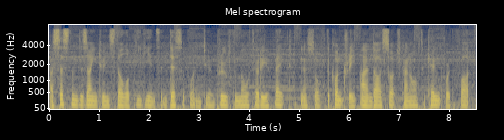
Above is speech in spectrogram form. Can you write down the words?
a system designed to instill obedience and discipline to improve the military effectiveness of the country and as such cannot account for the fact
